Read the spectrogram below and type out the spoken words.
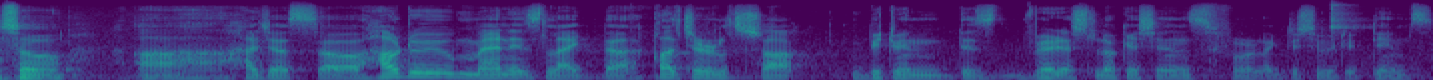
So Uh, hi, Jess. So, how do you manage like the cultural shock between these various locations for like distributed teams?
